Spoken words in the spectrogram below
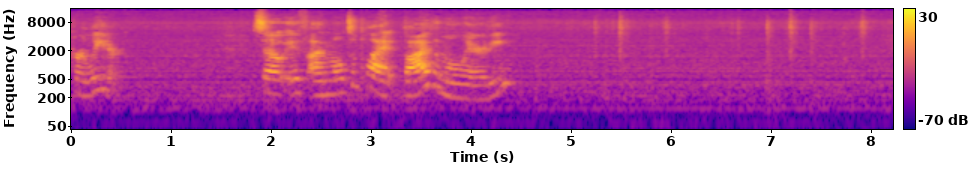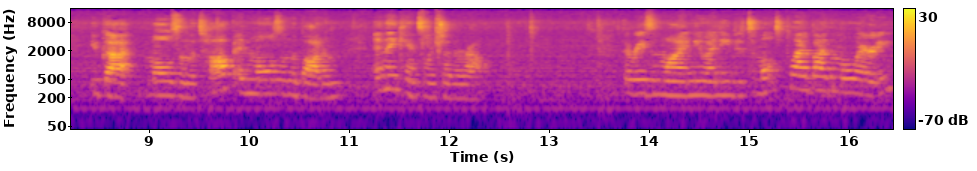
per liter. So if I multiply it by the molarity, you've got moles on the top and moles on the bottom, and they cancel each other out. The reason why I knew I needed to multiply by the molarity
